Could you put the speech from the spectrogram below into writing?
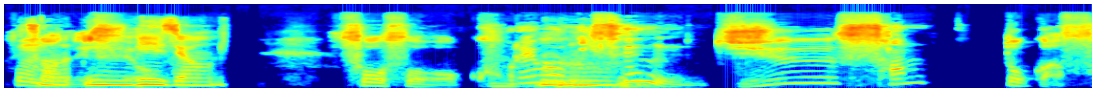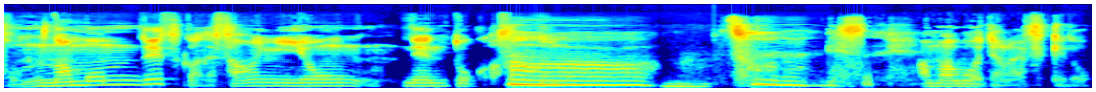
そのインビジョン。そうそう。これはうん2013とかそんなもんですかね？3、4年とかそ。ああ、そうなんですね。あんま覚えてないですけど。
